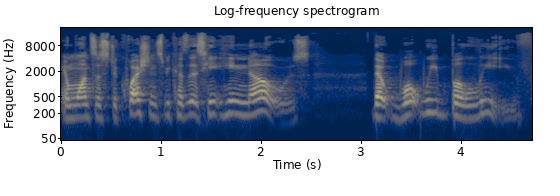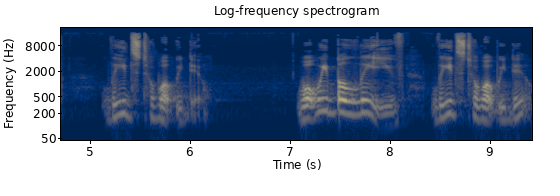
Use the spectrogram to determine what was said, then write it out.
and wants us to question. It's because this he, he knows that what we believe leads to what we do. What we believe leads to what we do.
